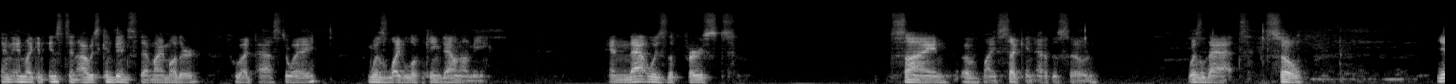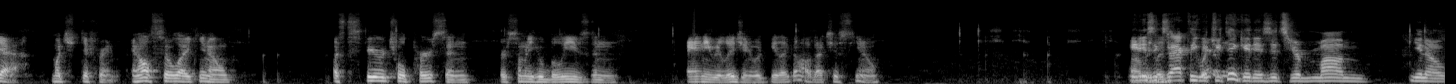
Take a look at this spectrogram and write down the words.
and in like an instant, I was convinced that my mother, who had passed away, was like looking down on me. And that was the first sign of my second episode was that. So yeah, much different. And also like, you know, a spiritual person or somebody who believes in any religion would be like, oh, that's just, you know. It is exactly what you think it is. It's your mom, you know,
